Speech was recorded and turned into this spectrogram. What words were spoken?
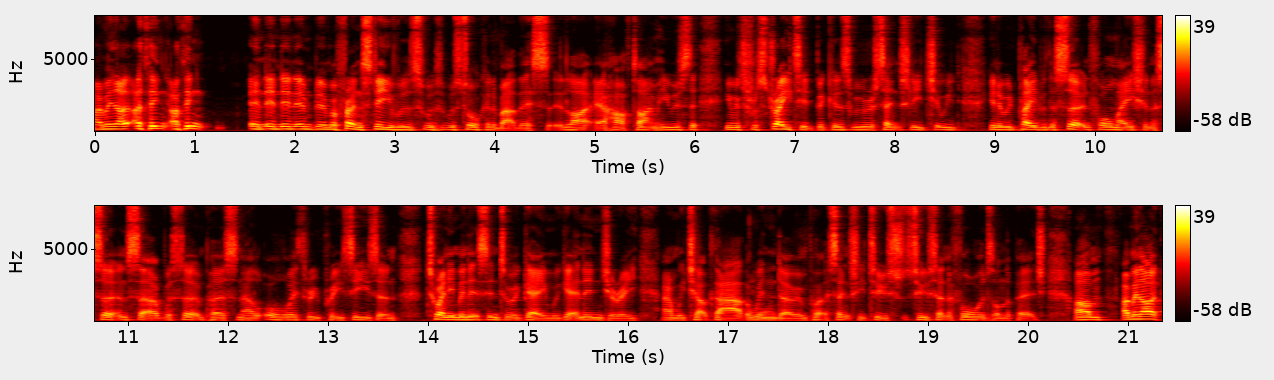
I mean, I, I think I think and, and, and, my friend Steve was, was, was talking about this like at half time. He was he was frustrated because we were essentially we you know we'd played with a certain formation, a certain setup with certain personnel all the way through pre-season. Twenty minutes into a game, we get an injury and we chuck that out the yeah. window and put essentially two two centre forwards on the pitch. Um, I mean, I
